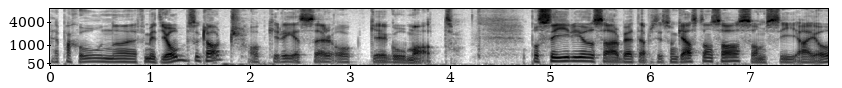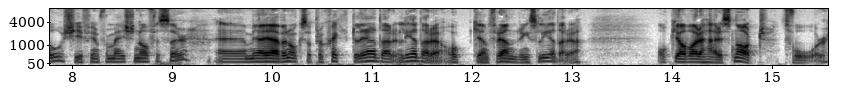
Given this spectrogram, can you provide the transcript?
eh, passion för mitt jobb såklart och resor och eh, god mat. På Sirius arbetar jag precis som Gaston sa som CIO, Chief Information Officer. Eh, men jag är även också projektledare och en förändringsledare och jag har varit här i snart två år.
